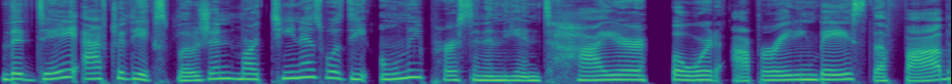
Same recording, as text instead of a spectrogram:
The day after the explosion, Martinez was the only person in the entire forward operating base, the FOB,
